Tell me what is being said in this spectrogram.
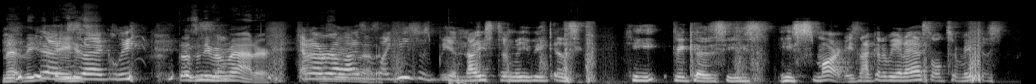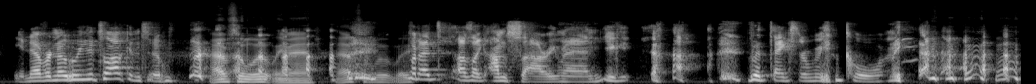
These yeah, days exactly. doesn't even matter. And I Doesn't realized it's like he's just being nice to me because he because he's he's smart. He's not going to be an asshole to me because you never know who you're talking to. Absolutely, man. Absolutely. But I, I was like, I'm sorry, man. You, but thanks for being cool with me.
